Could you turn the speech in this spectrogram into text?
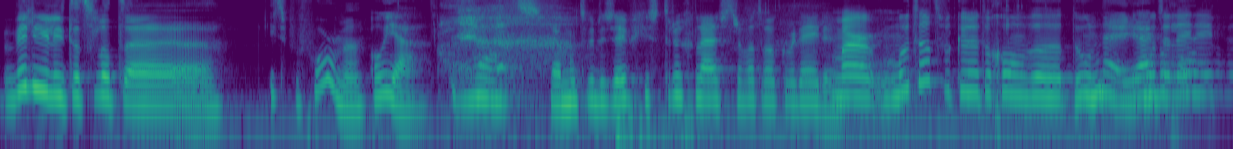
Willen jullie tot slot eh, iets performen? Oh ja. Dan moeten we dus eventjes terugluisteren wat we ook weer deden. Maar moet dat? We kunnen toch gewoon wel doen? Nee, jij moet begon- alleen even...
